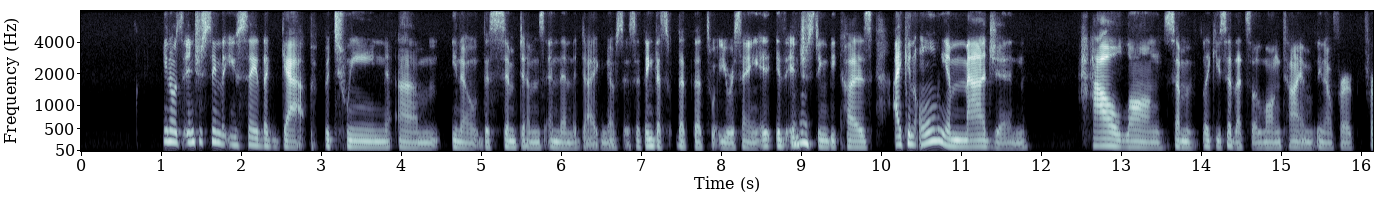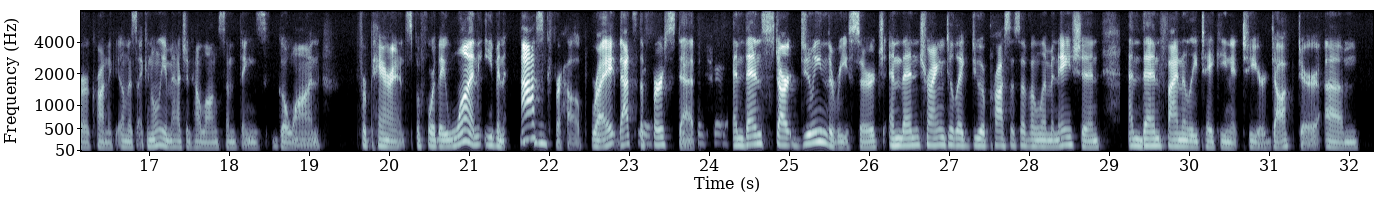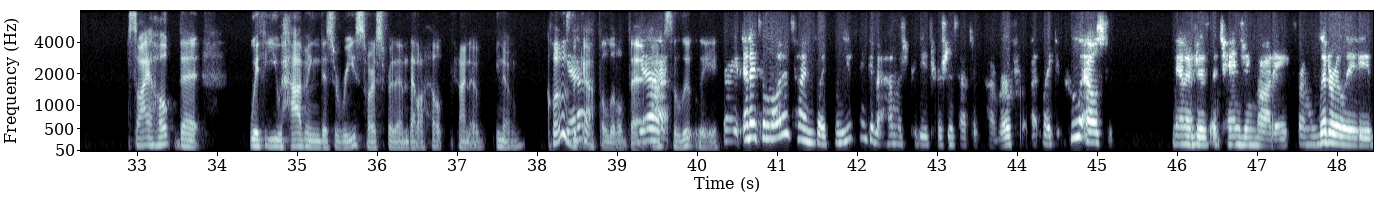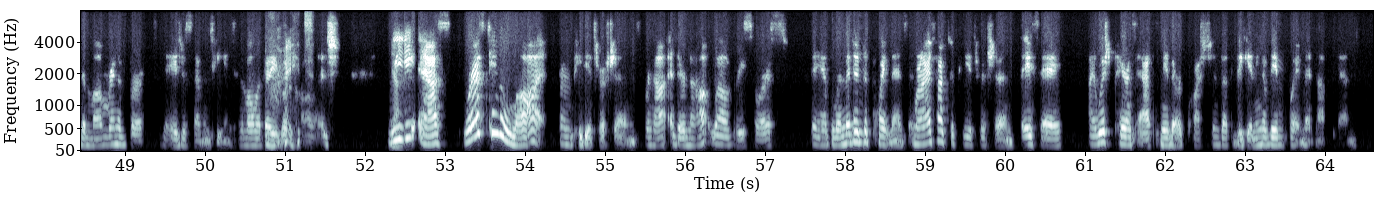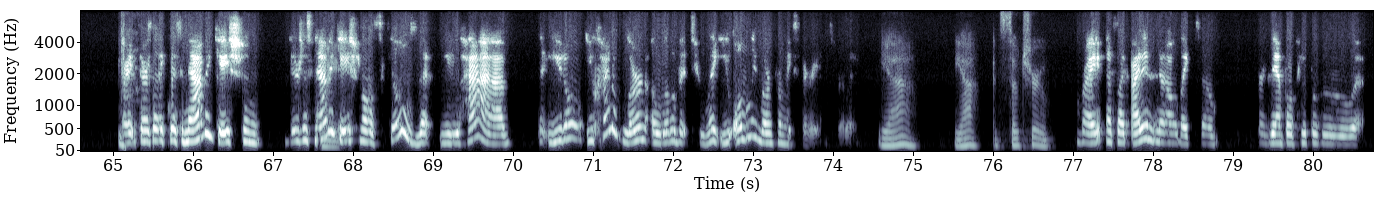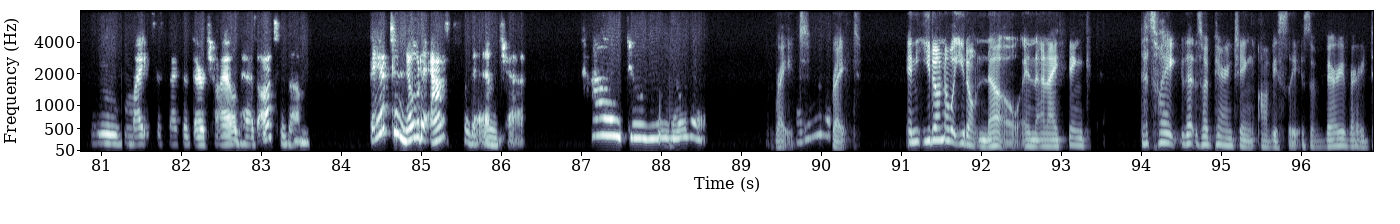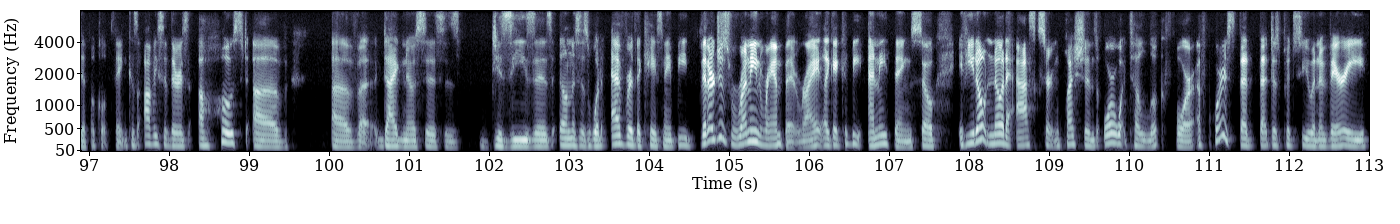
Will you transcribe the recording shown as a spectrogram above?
You know, it's interesting that you say the gap between, um, you know, the symptoms and then the diagnosis. I think that's that that's what you were saying. It, it's mm-hmm. interesting because I can only imagine how long some of like you said that's a long time you know for for a chronic illness i can only imagine how long some things go on for parents before they one even ask mm-hmm. for help, right? That's the first step. And then start doing the research and then trying to like do a process of elimination and then finally taking it to your doctor. Um so I hope that with you having this resource for them that'll help kind of, you know, close yeah. the gap a little bit. Yeah. Absolutely. Right. And it's a lot of times like when you think about how much pediatricians have to cover for uh, like who else manages a changing body from literally the moment of birth to the age of 17 to the moment that you right. go to college. Yeah. We ask, we're asking a lot from pediatricians. We're not, they're not well resourced. They have limited appointments. And when I talk to pediatricians, they say, I wish parents asked me their questions at the beginning of the appointment, not the end. Right. there's like this navigation, there's this mm-hmm. navigational right. skills that you have that you don't, you kind of learn a little bit too late. You only learn from experience, really. Yeah. Yeah, it's so true. Right. It's like I didn't know, like, so for example, people who who might suspect that their child has autism, they have to know to ask for the MCHAT. How do you know that? Right. Right. And you don't know what you don't know. And and I think that's why that's why parenting obviously is a very very difficult thing because obviously there's a host of of uh, diagnoses diseases, illnesses, whatever the case may be, that are just running rampant, right? Like it could be anything. So if you don't know to ask certain questions or what to look for, of course that that just puts you in a very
